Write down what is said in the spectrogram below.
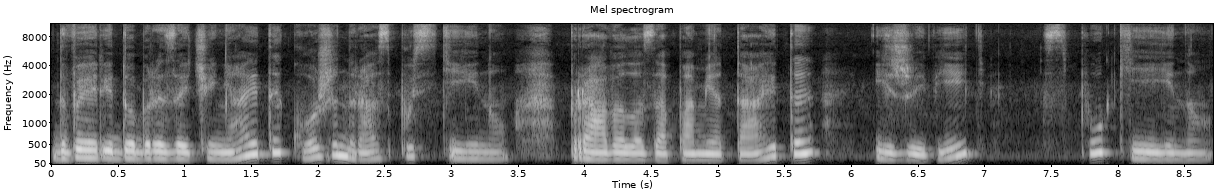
Двері добре зачиняйте кожен раз постійно. Правила запам'ятайте і живіть спокійно.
